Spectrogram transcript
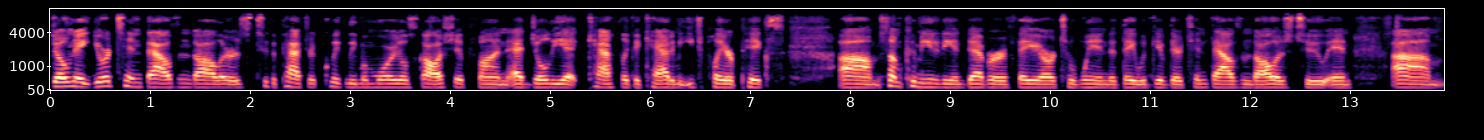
donate your ten thousand dollars to the Patrick Quigley Memorial Scholarship Fund at Joliet Catholic Academy. Each player picks um, some community endeavor if they are to win that they would give their ten thousand dollars to. And um,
